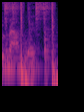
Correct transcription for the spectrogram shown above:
around with.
